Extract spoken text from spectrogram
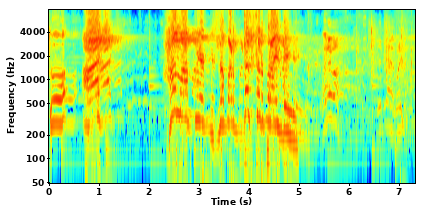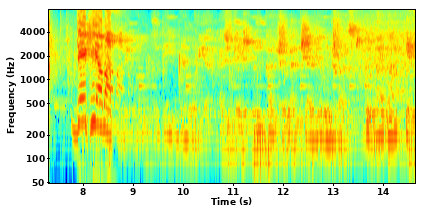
तो आज हम आपको एक ज़बरदस्त सरप्राइज़ देंगे। देखिए अब आप। Educational, Cultural and Charitable Trust, Gulbarga, India.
